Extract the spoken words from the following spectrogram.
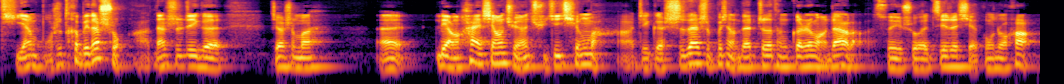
体验不是特别的爽啊，但是这个叫什么呃两害相权取其轻吧啊，这个实在是不想再折腾个人网站了，所以说接着写公众号，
